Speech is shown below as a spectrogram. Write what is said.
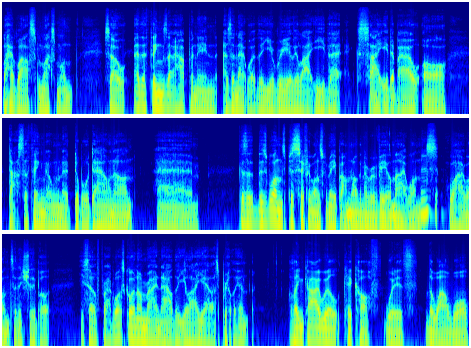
like last last month. So, are the things that are happening as a network that you're really like either excited about or that's the thing I'm going to double down on? Because there's one specific ones for me, but I'm not going to reveal my ones, what I want initially. But yourself, Brad, what's going on right now that you're like, yeah, that's brilliant? I think I will kick off with the wow wall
